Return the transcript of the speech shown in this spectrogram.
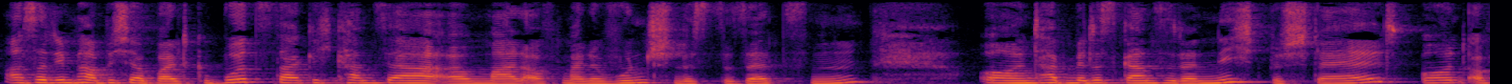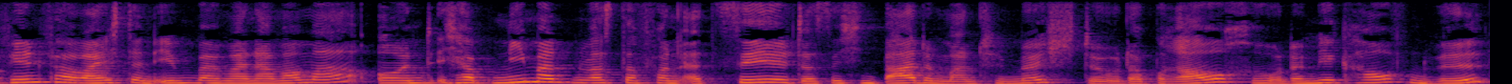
Außerdem habe ich ja bald Geburtstag, ich kann es ja äh, mal auf meine Wunschliste setzen und habe mir das Ganze dann nicht bestellt. Und auf jeden Fall war ich dann eben bei meiner Mama und ich habe niemandem was davon erzählt, dass ich einen Bademantel möchte oder brauche oder mir kaufen will.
